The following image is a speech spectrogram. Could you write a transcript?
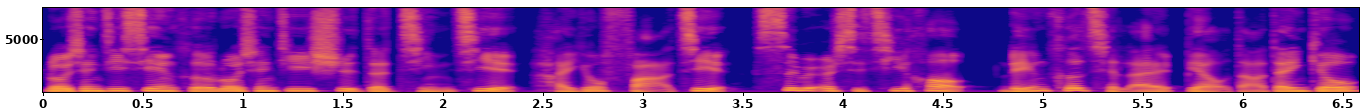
洛杉矶县和洛杉矶市的警界还有法界，四月二十七号联合起来表达担忧，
